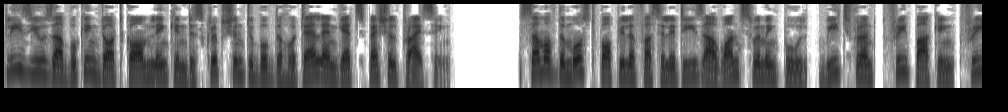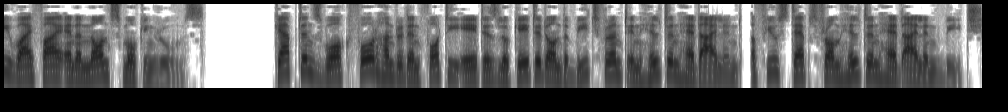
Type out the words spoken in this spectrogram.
Please use our booking.com link in description to book the hotel and get special pricing. Some of the most popular facilities are one swimming pool, beachfront, free parking, free Wi-Fi and a non-smoking rooms. Captain's Walk 448 is located on the beachfront in Hilton Head Island, a few steps from Hilton Head Island Beach.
